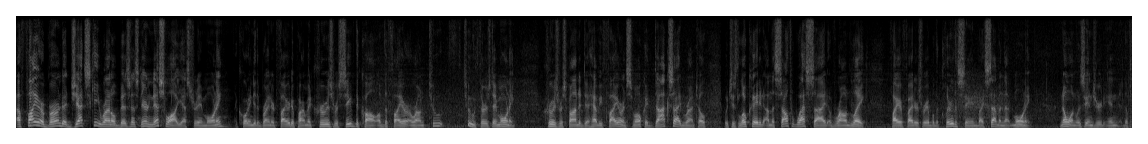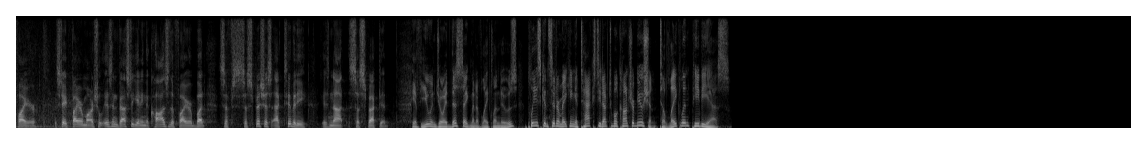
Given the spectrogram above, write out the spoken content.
A fire burned a jet ski rental business near Nisswa yesterday morning. According to the Brainerd Fire Department, crews received the call of the fire around 2, 2 Thursday morning. Crews responded to heavy fire and smoke at Dockside Rental, which is located on the southwest side of Round Lake. Firefighters were able to clear the scene by 7 that morning. No one was injured in the fire. The state fire marshal is investigating the cause of the fire, but suspicious activity is not suspected. If you enjoyed this segment of Lakeland News, please consider making a tax-deductible contribution to Lakeland PBS.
